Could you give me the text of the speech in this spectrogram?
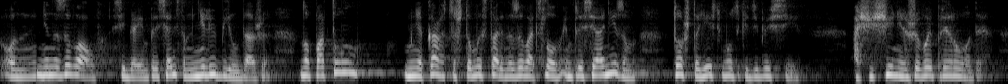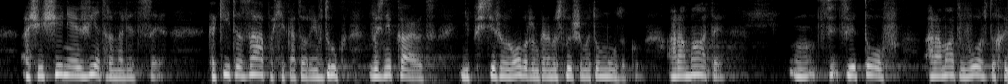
он не называл себя импрессионистом, не любил даже. Но потом, мне кажется, что мы стали называть словом импрессионизм то, что есть в музыке Дебюсси ощущение живой природы, ощущение ветра на лице, какие-то запахи, которые вдруг возникают непостижимым образом, когда мы слышим эту музыку, ароматы цветов, аромат воздуха,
